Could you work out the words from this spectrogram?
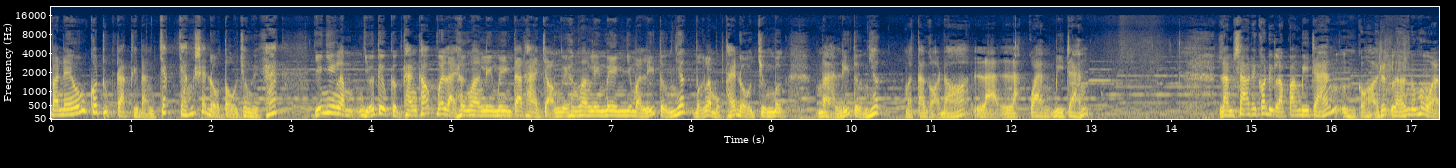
Và nếu có trục trặc thì bạn chắc chắn sẽ đổ tội cho người khác dĩ nhiên là giữa tiêu cực than khóc với lại hân hoan liên miên ta thà chọn người hân hoan liên miên nhưng mà lý tưởng nhất vẫn là một thái độ chừng mực mà lý tưởng nhất mà ta gọi đó là lạc quan bi tráng làm sao để có được lạc quan bi tráng? Ừ, câu hỏi rất lớn đúng không ạ?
